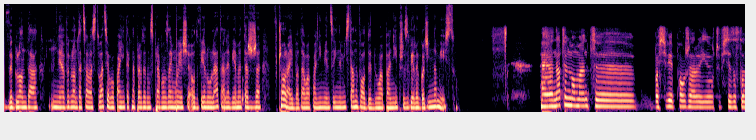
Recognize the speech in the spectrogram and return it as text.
wygląda, wygląda cała sytuacja, bo pani tak naprawdę tą sprawą zajmuje się od wielu lat, ale wiemy też, że wczoraj badała pani między innymi stan wody. Była pani przez wiele godzin na miejscu. E, na ten moment e, właściwie pożar oczywiście został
